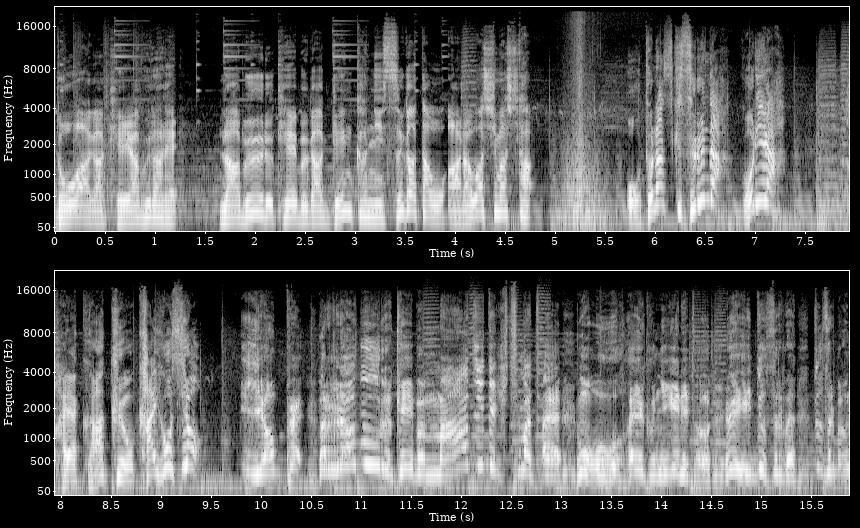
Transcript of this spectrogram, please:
ドアが蹴破られラブール警部が玄関に姿を現しました。おとなしくするんだゴリラ。早くあっくんを解放しろ。やっべラブール警部マジで来ちまった。おお早く逃げねえと。えーどうすればどうすればよ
